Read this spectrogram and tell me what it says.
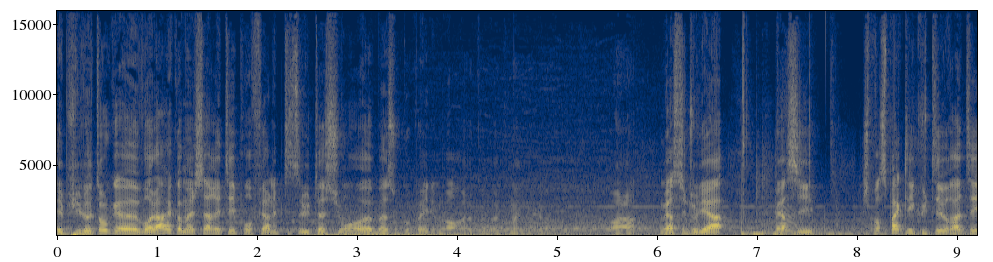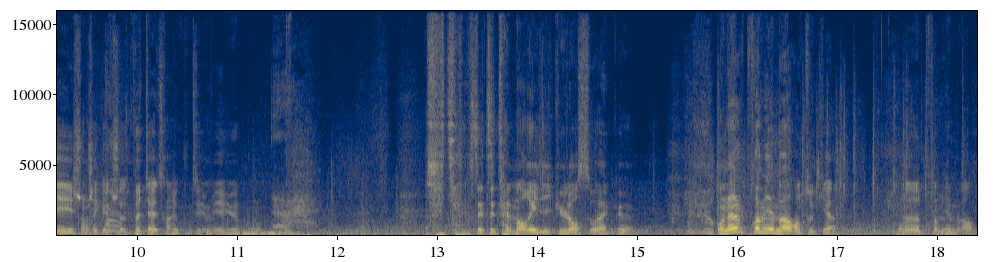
Et puis le temps que, euh, voilà, comme elle s'est arrêtée pour faire les petites salutations, euh, bah son copain il est mort, euh, comme, comme un nul. hein. Voilà. Merci Julia, merci. Je pense pas que les QTE ratés aient changé quelque chose, peut-être, hein, écoutez, mais euh, bon. C'était c'était tellement ridicule en soi que... On a notre premier mort en tout cas. On a notre premier mort.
